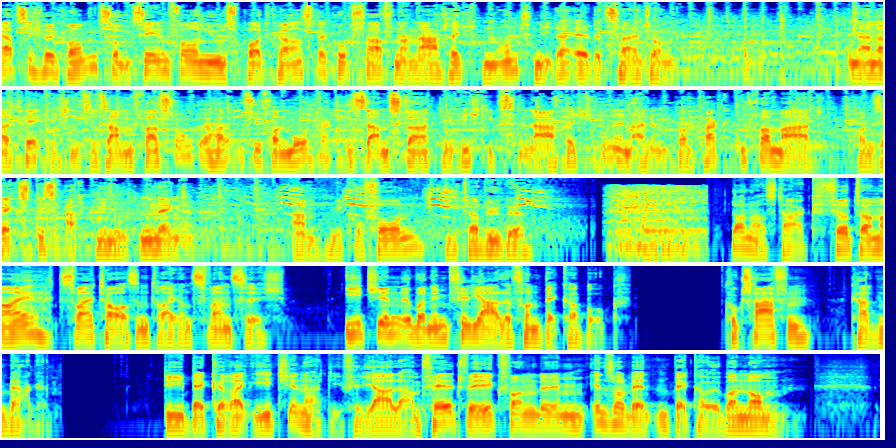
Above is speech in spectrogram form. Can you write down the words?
Herzlich willkommen zum CNV News Podcast der Cuxhavener Nachrichten und Niederelbe Zeitung. In einer täglichen Zusammenfassung erhalten Sie von Montag bis Samstag die wichtigsten Nachrichten in einem kompakten Format von sechs bis acht Minuten Länge. Am Mikrofon Dieter Büge. Donnerstag, 4. Mai 2023. Itjen übernimmt Filiale von Becker Buck. Cuxhaven, Kartenberge. Die Bäckerei Itjen hat die Filiale am Feldweg von dem insolventen Bäcker übernommen.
